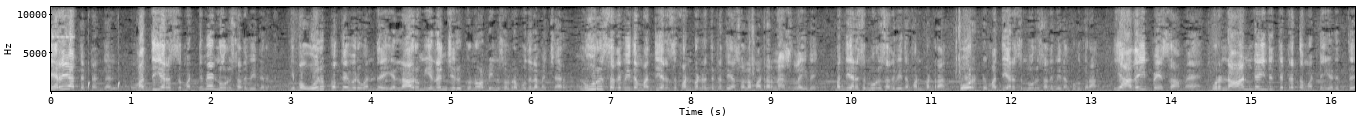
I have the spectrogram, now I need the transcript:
நிறைய திட்டங்கள் மத்திய அரசு மட்டுமே நூறு சதவீதம் இருக்கு. இப்ப ஒரு பக்கம் இவர் வந்து எல்லாரும் இணைஞ்சிருக்கணும் அப்படின்னு சொல்ற முதலமைச்சர் நூறு சதவீதம் மத்திய அரசு ஃபண்ட் பண்ற திட்டத்தை சொல்ல மாட்டார்? நேஷனல் ஹைவே மத்திய அரசு நூறு சதவீதம் ஃபண்ட் பண்றாங்க போர்ட் மத்திய அரசு நூறு சதவீதம் கொடுக்கறாங்க ஏன் அதை பேசாம ஒரு நான்கைந்து திட்டத்தை மட்டும் எடுத்து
